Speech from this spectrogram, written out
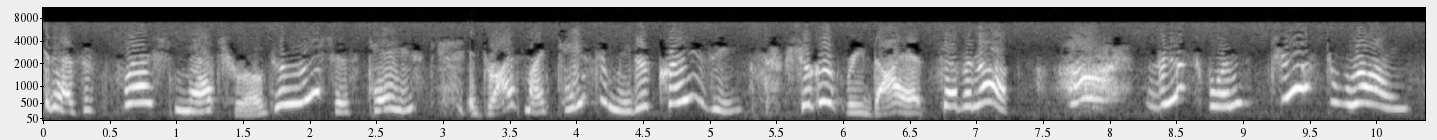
It has a fresh, natural, delicious taste. It drives my taster meter crazy. Sugar-free diet 7-Up. this one's just right.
